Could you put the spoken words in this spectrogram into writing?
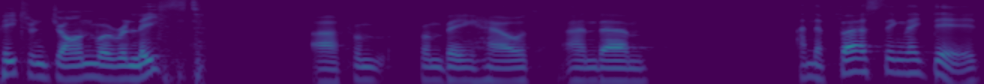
Peter and John were released uh, from, from being held, and, um, and the first thing they did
